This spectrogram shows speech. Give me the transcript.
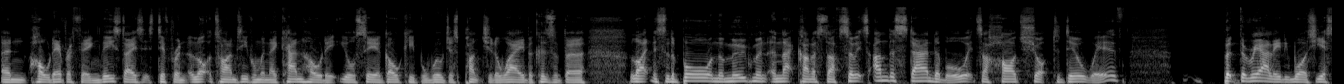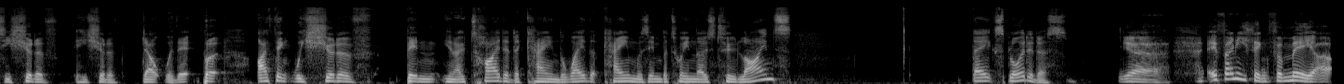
and hold everything. These days, it's different. A lot of times, even when they can hold it, you'll see a goalkeeper will just punch it away because of the lightness of the ball and the movement and that kind of stuff. So it's understandable. It's a hard shot to deal with but the reality was, yes, he should have he should have dealt with it. But I think we should have been, you know, tighter to Kane. The way that Kane was in between those two lines, they exploited us. Yeah. If anything, for me, I,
